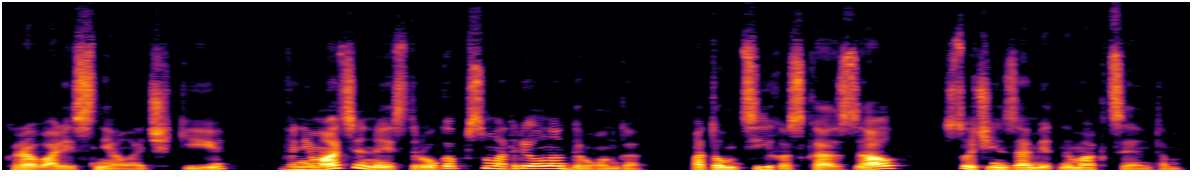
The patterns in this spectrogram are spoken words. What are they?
Кровалис снял очки, внимательно и строго посмотрел на Дронга, потом тихо сказал с очень заметным акцентом:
